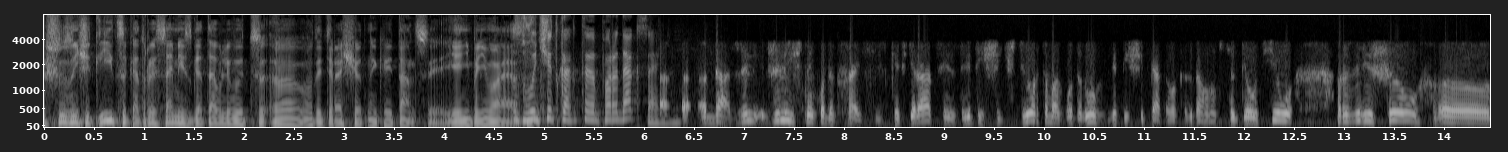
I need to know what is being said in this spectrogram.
что значит лица, которые сами изготавливают э, вот эти расчетные квитанции? Я не понимаю. звучит как-то парадоксально. Э, Да, жили- жилищный кодекс Российской Федерации с 2004 года, ну, с 2005, когда он вступил в силу, разрешил э,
